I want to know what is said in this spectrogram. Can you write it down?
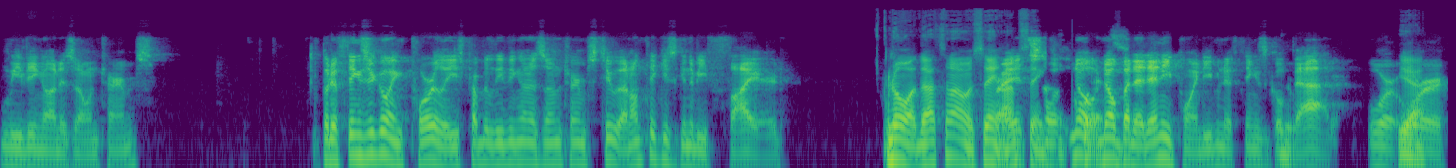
leaving on his own terms. But if things are going poorly, he's probably leaving on his own terms too. I don't think he's going to be fired, No, that's not what I was saying. I'm saying So no, no. But at any point, even if things go bad, or Yeah. or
